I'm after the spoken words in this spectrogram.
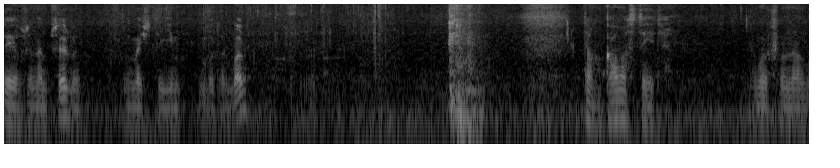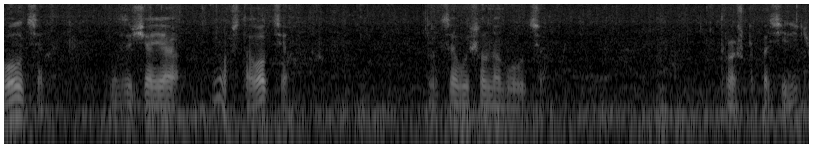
Це я вже на перерві. Бачите, їм бутерброд. Там кава стоїть. Вийшов на вулицю. Зазвичай я ну, в столовці. Ну, Це вийшов на вулицю. Трошки посидіти.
